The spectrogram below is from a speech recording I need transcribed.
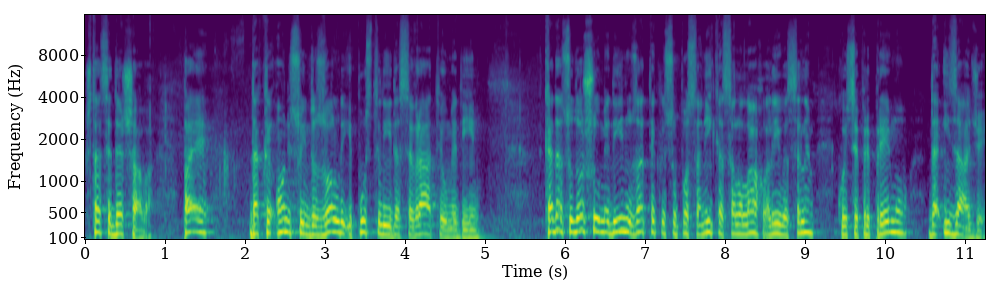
šta se dešava. Pa je, dakle, oni su im dozvolili i pustili da se vrate u Medinu. Kada su došli u Medinu, zatekli su poslanika, salallahu alaihi ve sellem, koji se pripremio da izađe.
